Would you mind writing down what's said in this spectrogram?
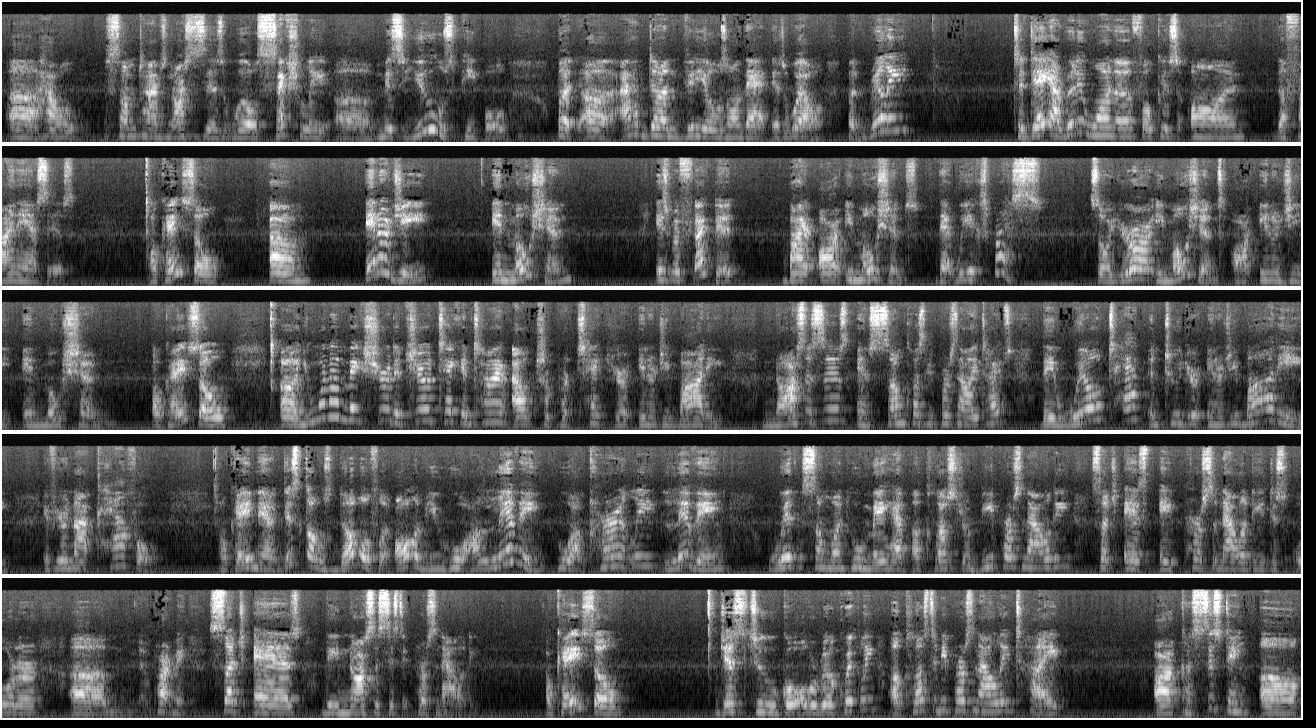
uh, how sometimes narcissists will sexually uh, misuse people but uh, I have done videos on that as well. But really, today I really want to focus on the finances. Okay, so um, energy in motion is reflected by our emotions that we express. So your emotions are energy in motion. Okay, so uh, you want to make sure that you're taking time out to protect your energy body narcissists and some cluster B personality types, they will tap into your energy body if you're not careful. Okay, now this goes double for all of you who are living, who are currently living with someone who may have a cluster B personality, such as a personality disorder, um, pardon me, such as the narcissistic personality. Okay, so just to go over real quickly, a cluster B personality type are consisting of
